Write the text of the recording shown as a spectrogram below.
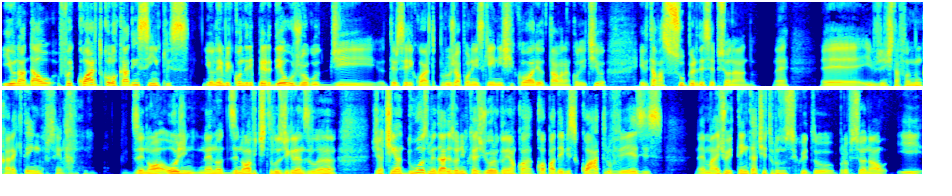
E o Nadal foi quarto colocado em simples. E eu lembro que quando ele perdeu o jogo de terceiro e quarto para o japonês Kei Nishikori, eu estava na coletiva, ele estava super decepcionado, né? É, e a gente está falando de um cara que tem, sei lá, 19, hoje, né, 19 títulos de Grand Slam, já tinha duas medalhas olímpicas de ouro, ganhou a Copa Davis quatro vezes, né, mais de 80 títulos no circuito profissional e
